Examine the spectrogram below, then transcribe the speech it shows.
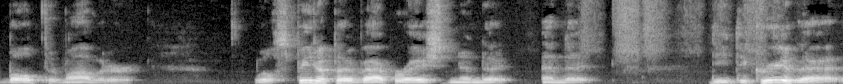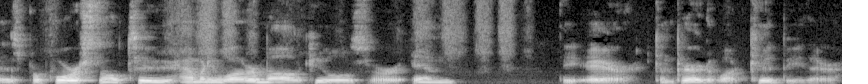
bulb thermometer will speed up the evaporation and the, and the, the degree of that is proportional to how many water molecules are in the air compared to what could be there.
